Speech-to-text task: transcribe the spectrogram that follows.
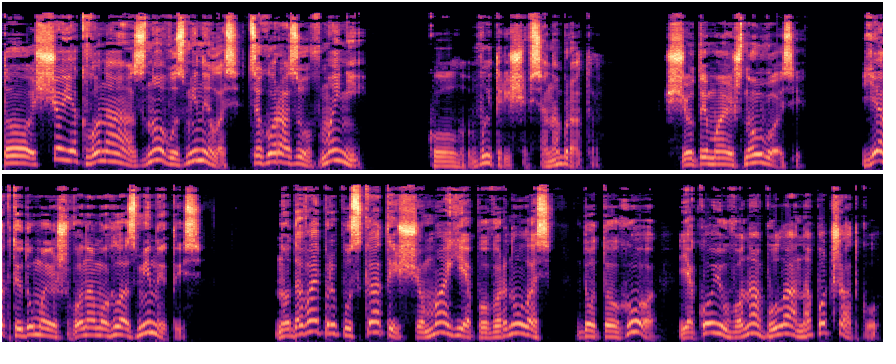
То що як вона знову змінилась цього разу в мені? Кол витріщився на брата. Що ти маєш на увазі? Як ти думаєш, вона могла змінитись? Ну, давай припускати, що магія повернулась до того, якою вона була на початку.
